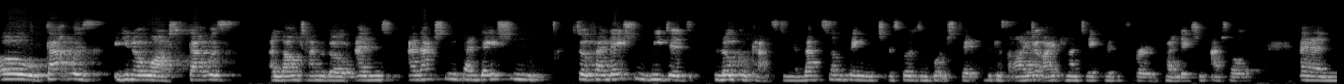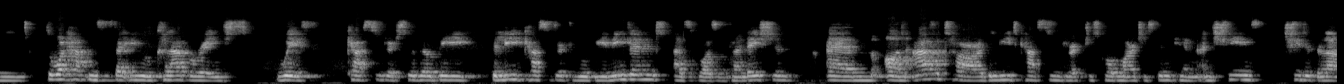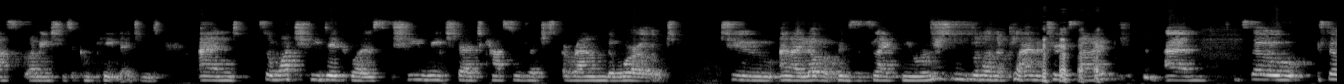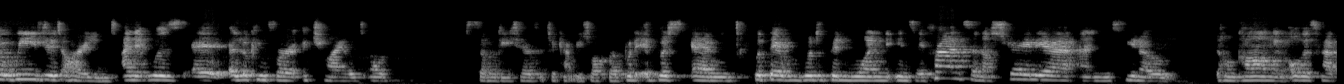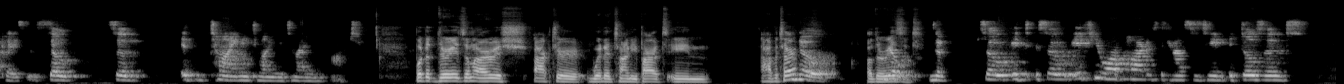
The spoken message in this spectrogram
Oh, that was you know what that was a long time ago, and and actually Foundation. So Foundation, we did local casting, and that's something which I suppose is important to say because I don't, I can't take credit for Foundation at all. And um, so what happens is that you collaborate with casting directors. So there'll be the lead casting director will be in England, as it was in Foundation. Um, on Avatar, the lead casting director is called Margie Simkin, and she's she did the last. I mean, she's a complete legend. And so what she did was she reached out to casting directors around the world to, and I love it because it's like the Eurovision but on a planetary side. Um, so so we did Ireland, and it was uh, looking for a child of some details which I can't really talk about, but it was um but there would have been one in say France and Australia and you know Hong Kong and all those fab places. So so it's tiny, tiny, tiny part. But there is an Irish actor with a tiny part in Avatar. No, oh, there no, not No. So it so if you are part of the casting team, it doesn't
